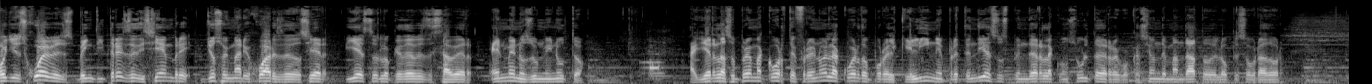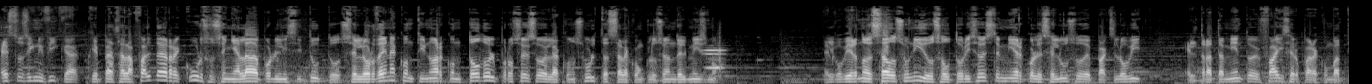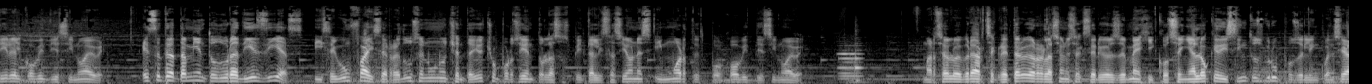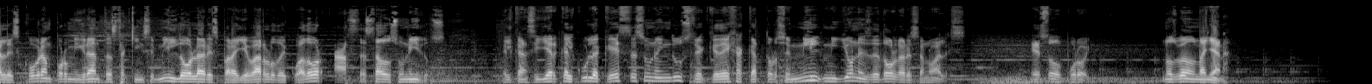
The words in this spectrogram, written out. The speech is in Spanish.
Hoy es jueves 23 de diciembre, yo soy Mario Juárez de Dosier y esto es lo que debes de saber en menos de un minuto. Ayer la Suprema Corte frenó el acuerdo por el que el INE pretendía suspender la consulta de revocación de mandato de López Obrador. Esto significa que pese a la falta de recursos señalada por el instituto, se le ordena continuar con todo el proceso de la consulta hasta la conclusión del mismo. El gobierno de Estados Unidos autorizó este miércoles el uso de Paxlovid, el tratamiento de Pfizer para combatir el COVID-19. Este tratamiento dura 10 días y según Pfizer reduce en un 88% las hospitalizaciones y muertes por COVID-19. Marcelo Ebrard, secretario de Relaciones Exteriores de México, señaló que distintos grupos delincuenciales cobran por migrante hasta 15 mil dólares para llevarlo de Ecuador hasta Estados Unidos. El canciller calcula que esta es una industria que deja 14 mil millones de dólares anuales. Es todo por hoy. Nos vemos mañana.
